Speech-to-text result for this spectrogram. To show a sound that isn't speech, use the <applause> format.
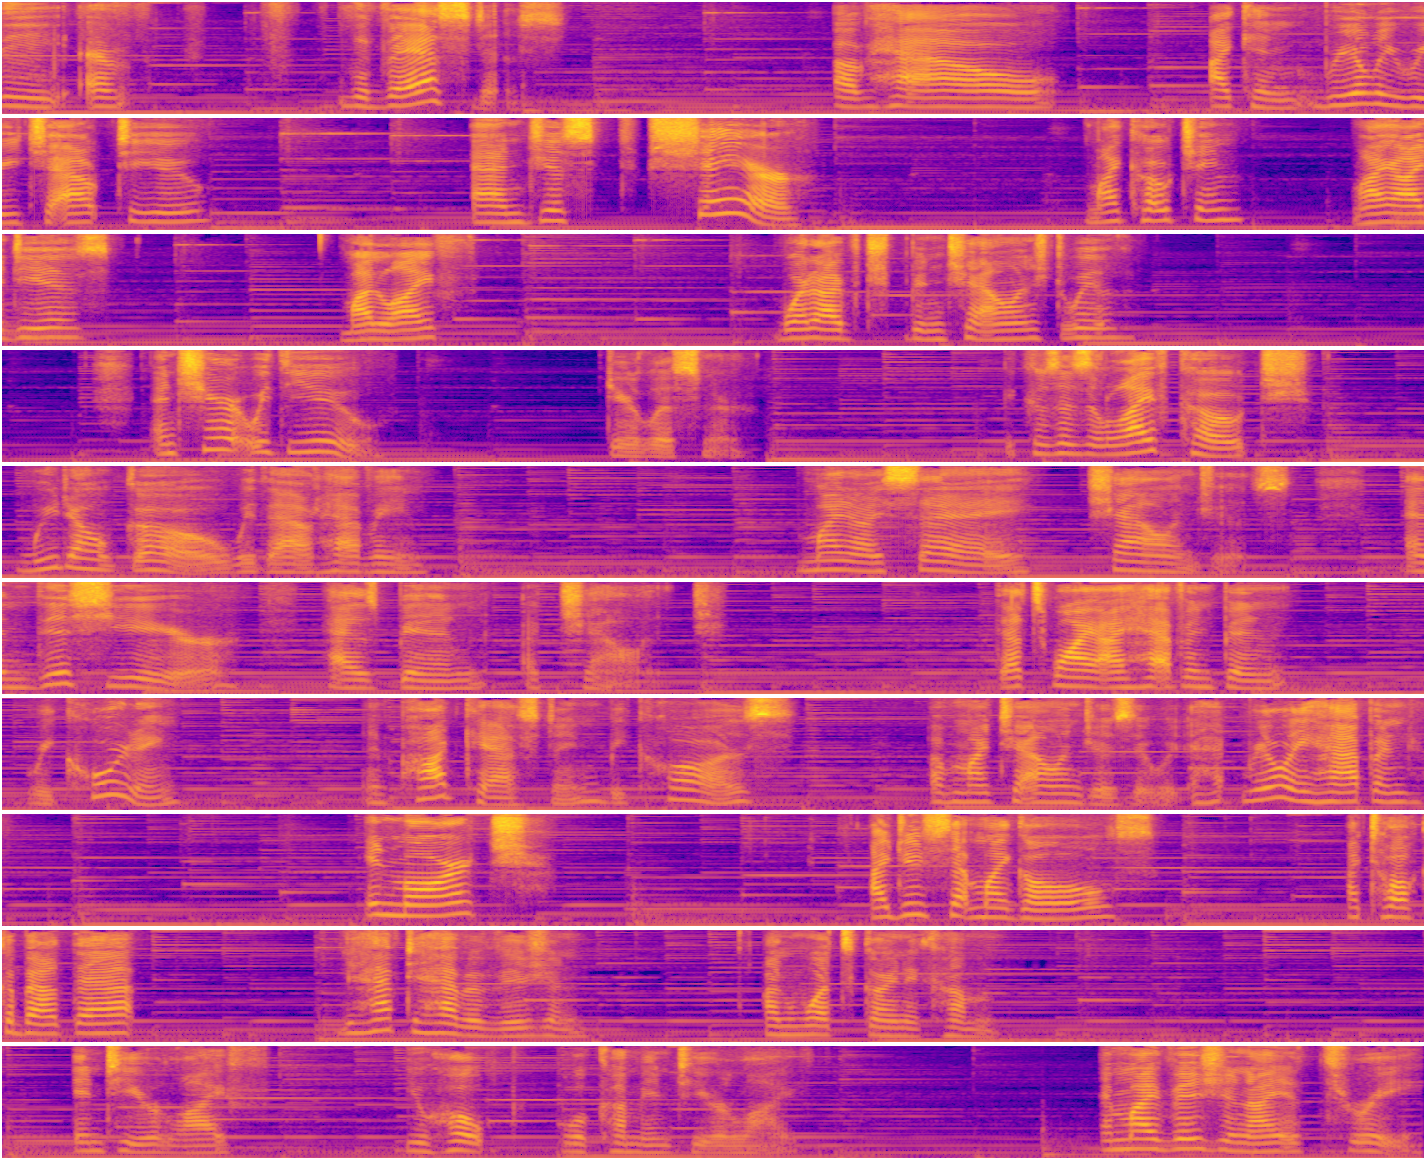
the um, the vastness of how I can really reach out to you and just share my coaching, my ideas, my life, what I've been challenged with, and share it with you, dear listener. Because as a life coach, we don't go without having, might I say, challenges. And this year has been a challenge. That's why I haven't been recording and podcasting because of my challenges. It really happened in March. I do set my goals. I talk about that. You have to have a vision on what's going to come into your life, you hope will come into your life. And my vision, I had three.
